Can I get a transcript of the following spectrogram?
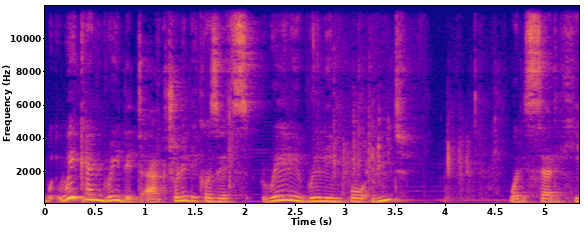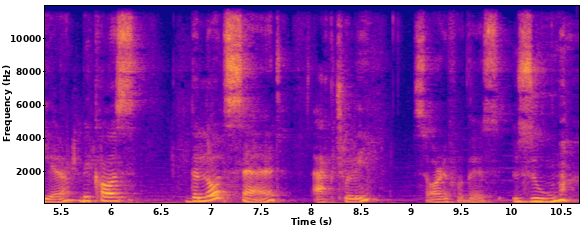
we can read it actually because it's really, really important what is said here because the Lord said, actually, sorry for this zoom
